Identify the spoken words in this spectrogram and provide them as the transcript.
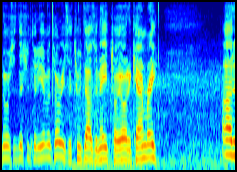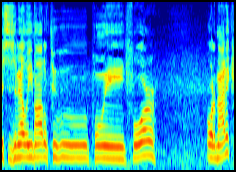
Newest addition to the inventory is the 2008 Toyota Camry. Uh, this is an LE model 2.4 automatic.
